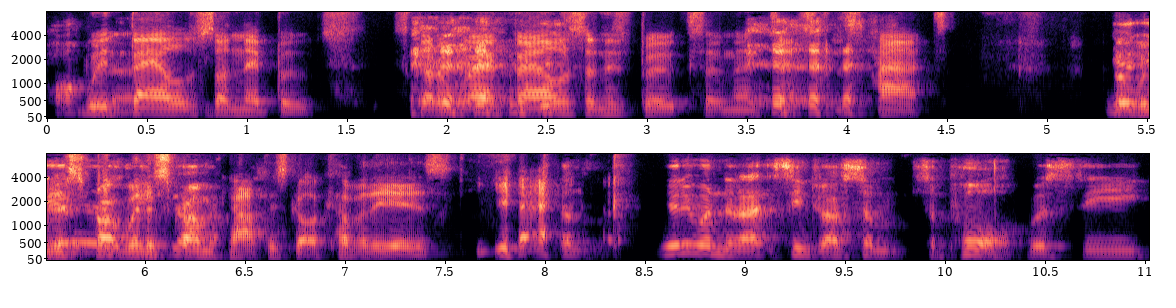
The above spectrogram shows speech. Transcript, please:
popular. with bells on their boots he's got to wear bells on his boots and then just his hat But with a scrum, with a scrum that- cap, he's got to cover the ears. yeah um, the only one that I- seemed to have some support was the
